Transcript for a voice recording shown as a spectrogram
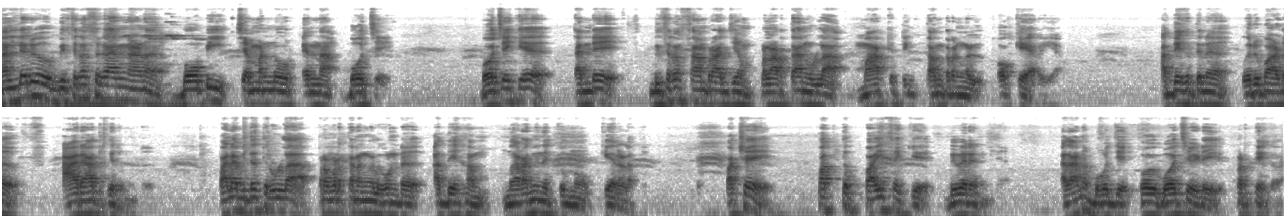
നല്ലൊരു ബിസിനസ്സുകാരനാണ് ബോബി ചെമ്മണ്ണൂർ എന്ന ബോച്ചെ. ബോച്ചയ്ക്ക് തന്റെ ബിസിനസ് സാമ്രാജ്യം വളർത്താനുള്ള മാർക്കറ്റിംഗ് തന്ത്രങ്ങൾ ഒക്കെ അറിയാം. അദ്ദേഹത്തിന് ഒരുപാട് ആരാധകരുണ്ട്. പല വിധത്തിലുള്ള പ്രവർത്തനങ്ങൾ കൊണ്ട് അദ്ദേഹം നിറഞ്ഞു നിൽക്കുന്നു കേരളത്തിൽ. പക്ഷേ പത്ത് പൈസയ്ക്ക് വിവരമില്ല. അതാണ് ബോജെ ബോച്ചയുടെ പ്രത്യേകത.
